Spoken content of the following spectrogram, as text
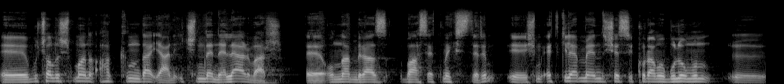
e, bu çalışmanın hakkında yani içinde neler var e, ondan biraz bahsetmek isterim. E, şimdi etkilenme endişesi kuramı Bloom'un e,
